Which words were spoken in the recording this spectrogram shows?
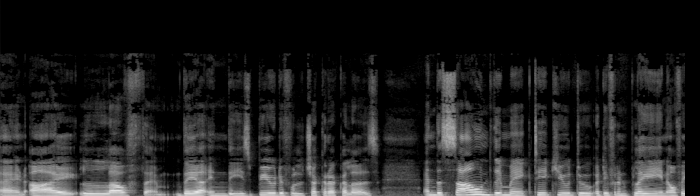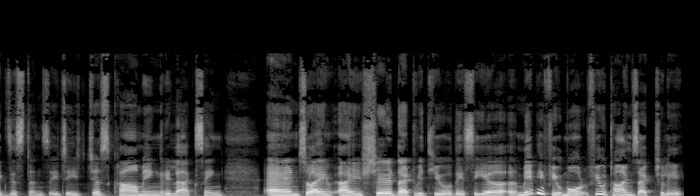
and I love them. They are in these beautiful chakra colors, and the sound they make take you to a different plane of existence. It is just calming, relaxing and so I I shared that with you this year, uh, maybe a few more, few times actually,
